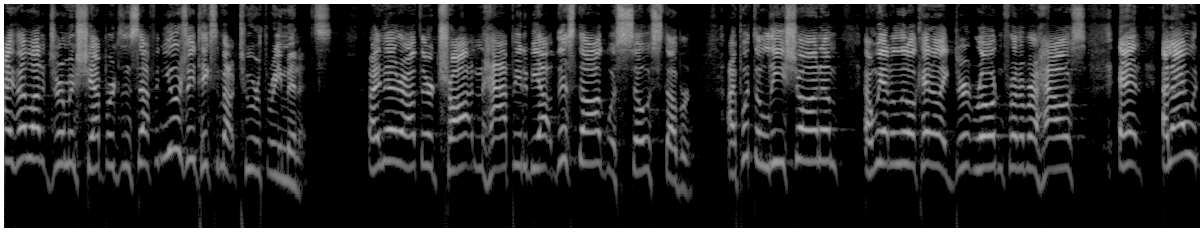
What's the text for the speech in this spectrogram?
I, have had a lot of German shepherds and stuff, and usually it takes them about two or three minutes. And they're out there trotting, happy to be out. This dog was so stubborn. I put the leash on him, and we had a little kind of like dirt road in front of our house. And, and I would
